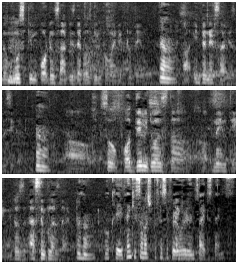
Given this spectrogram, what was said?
the most important service that was being provided to them. Uh-huh. Uh, internet service basically. Uh-huh. Uh, so for them it was the uh, main thing. It was as simple as that. Uh-huh. Okay, thank you so much, Professor, for Thank your you. insights. Thanks.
